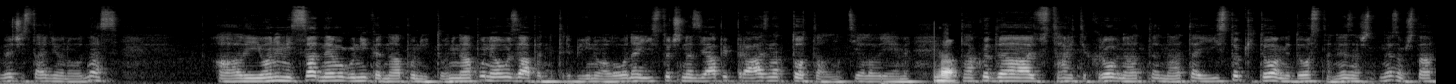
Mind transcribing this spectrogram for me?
veći stadion od nas, ali oni ni sad ne mogu nikad napuniti. Oni napune ovu zapadnu tribinu, ali ona istočna zjapi prazna totalno cijelo vrijeme. Da. Tako da stavite krov na, ta- na taj istok i to vam je dosta. Ne znam, ne znam šta,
